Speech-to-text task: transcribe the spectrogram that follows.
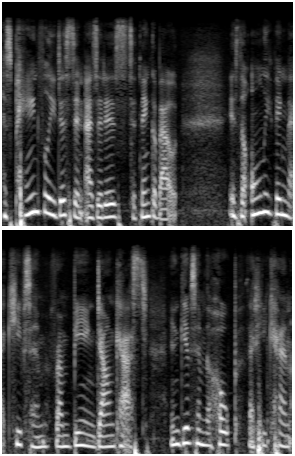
as painfully distant as it is to think about, is the only thing that keeps him from being downcast and gives him the hope that he can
